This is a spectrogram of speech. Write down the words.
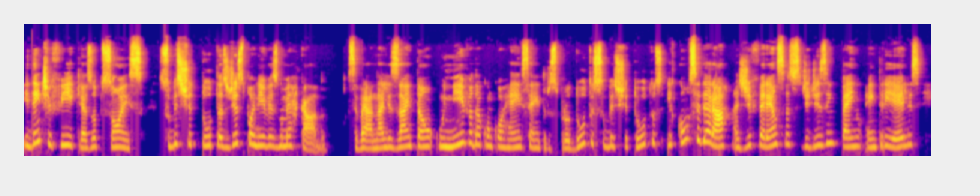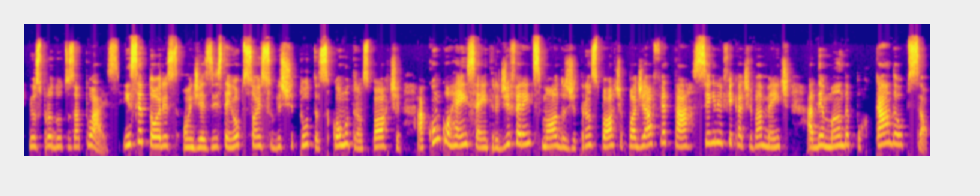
Identifique as opções substitutas disponíveis no mercado. Você vai analisar então o nível da concorrência entre os produtos substitutos e considerar as diferenças de desempenho entre eles e os produtos atuais. Em setores onde existem opções substitutas, como o transporte, a concorrência entre diferentes modos de transporte pode afetar significativamente a demanda por cada opção.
